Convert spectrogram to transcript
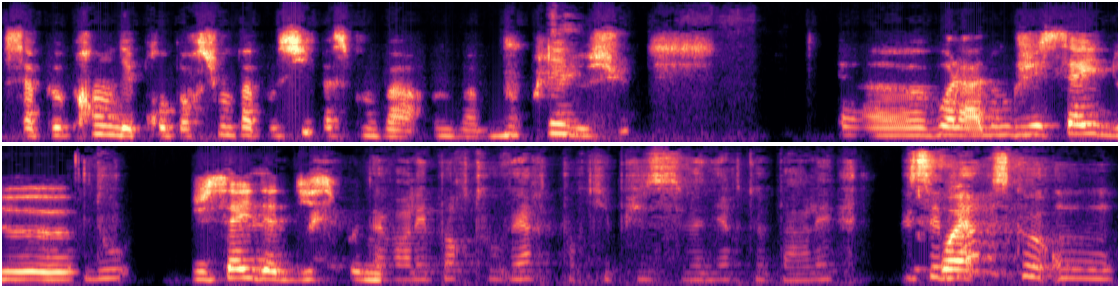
ça, peut prendre des proportions pas possibles parce qu'on va, on va boucler dessus. Euh, voilà, donc j'essaye de, j'essaye d'être disponible. D'avoir les portes ouvertes pour qu'ils puissent venir te parler. C'est bien parce qu'on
